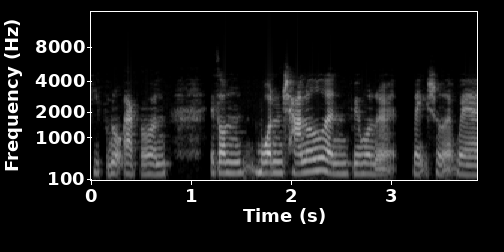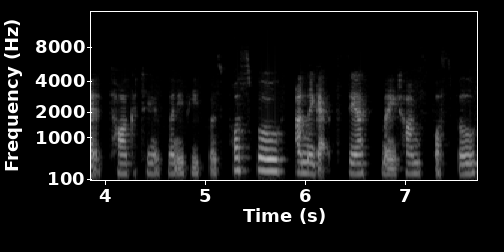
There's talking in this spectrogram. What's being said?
people not everyone is on one channel and we want to make sure that we're targeting as many people as possible and they get to see us as many times as possible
